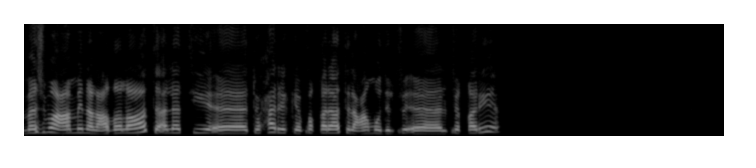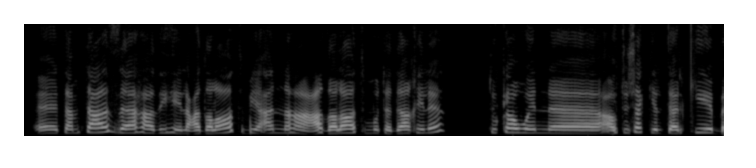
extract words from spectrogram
مجموعة من العضلات التي آه، تحرك فقرات العمود آه، الفقري. تمتاز هذه العضلات بأنها عضلات متداخلة تكون أو تشكل تركيب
